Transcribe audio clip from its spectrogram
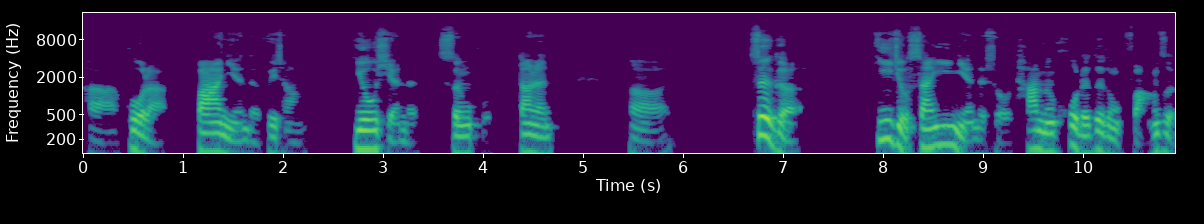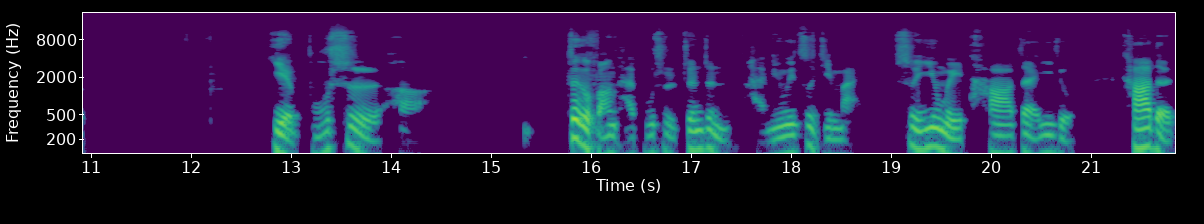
啊过了。八年的非常悠闲的生活，当然，呃，这个一九三一年的时候，他们获得这种房子，也不是啊，这个房子还不是真正海明威自己买，是因为他在一九他的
